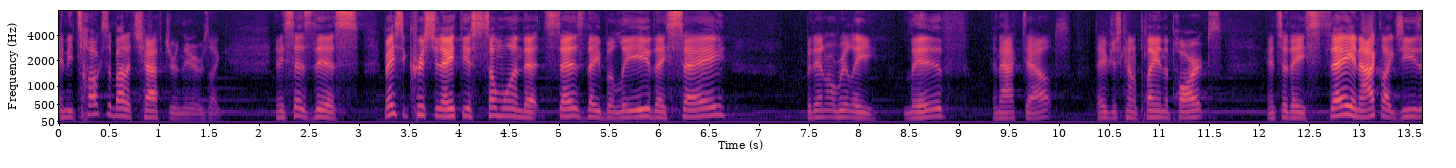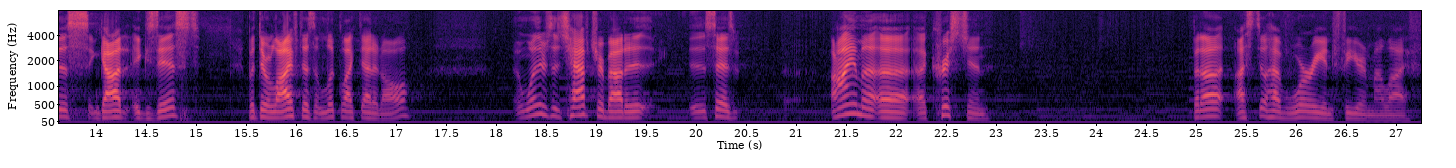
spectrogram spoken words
And he talks about a chapter in there. It's like, and he says this basic Christian atheist, someone that says they believe, they say, but they don't really live and act out. They're just kind of playing the part. And so they say and act like Jesus and God exist, but their life doesn't look like that at all. And when there's a chapter about it, it says, I am a, a, a Christian, but I, I still have worry and fear in my life.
